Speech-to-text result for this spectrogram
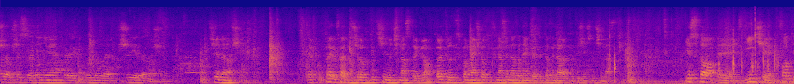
Proszę o przedstawienie projektu numer 318. 3.11. Projekt uchwały roku 2013. Projekt rozdysponowania środków finansowych na zadania priorytetowe na rok 2013. Jest to y, zdjęcie kwoty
